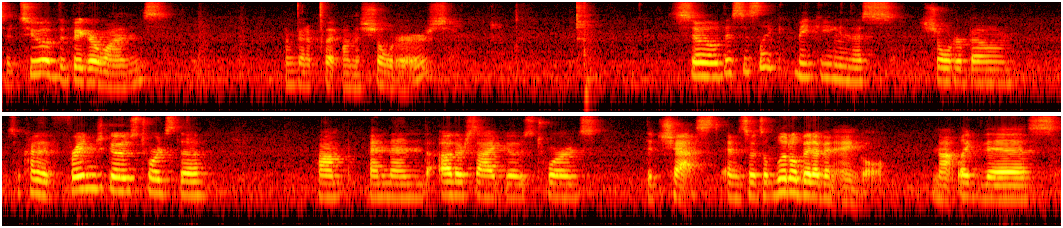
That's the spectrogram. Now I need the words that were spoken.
So two of the bigger ones I'm gonna put on the shoulders. So this is like making this shoulder bone. So kind of the fringe goes towards the hump and then the other side goes towards the chest. And so it's a little bit of an angle. Not like this,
